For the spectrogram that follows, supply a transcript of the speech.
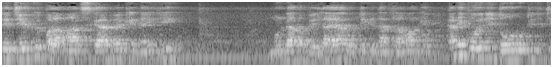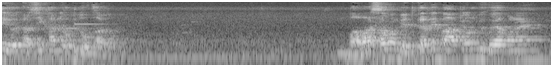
ਤੇ ਜੇ ਕੋਈ ਭਲਾ ਮਾਨਸ ਕਹਿ ਕਿ ਨਹੀਂ ਜੀ ਮੁੰਡਾ ਤਾਂ ਵਿਹਲਾ ਆ, ਰੋਟੀ ਕਿਦਾਂ ਖਲਾਵਾਂਗੇ? ਕਹਿੰਦੀ, ਕੋਈ ਨਹੀਂ, ਦੋ ਰੋਟੀ ਜਿੱਥੇ ਅਸੀਂ ਖਾਣੇ ਉਹ ਵੀ ਦੋ ਖਾ ਲਓ। ਬਾਬਾ ਸਾਹਿਬ ਅੰਬੇਦਕਰ ਦੇ ਮਾਪਿਆਂ ਨੂੰ ਵੀ ਹੋਇਆ ਹੋਣਾ ਹੈ।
